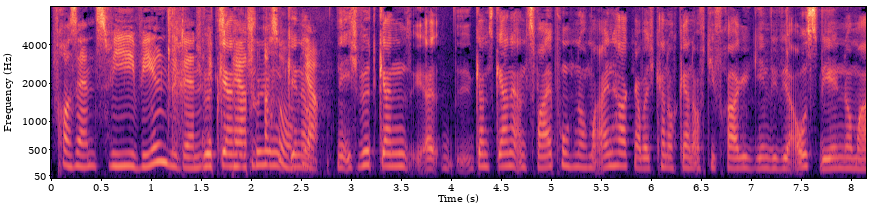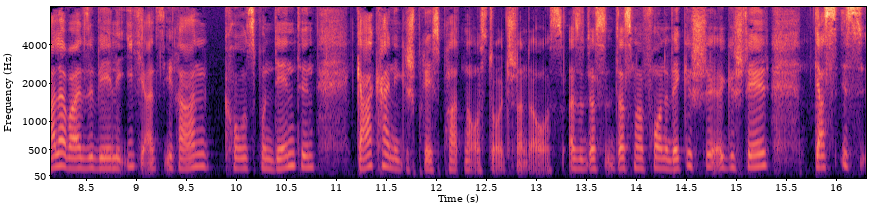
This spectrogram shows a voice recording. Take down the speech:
Frau Sens, wie wählen Sie denn ich Experten? Gerne, Entschuldigung, so, genau. Ja. Nee, ich würde gern, äh, ganz gerne an zwei Punkten nochmal einhaken, aber ich kann auch gerne auf die Frage gehen, wie wir auswählen. Normalerweise wähle ich als Iran-Korrespondentin gar keine Gesprächspartner aus Deutschland aus. Also das, das mal vorne weggestellt. Das ist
